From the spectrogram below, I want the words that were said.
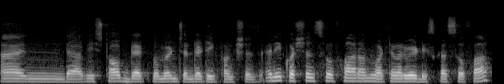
And uh, we stopped at moment generating functions. Any questions so far on whatever we discussed so far?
